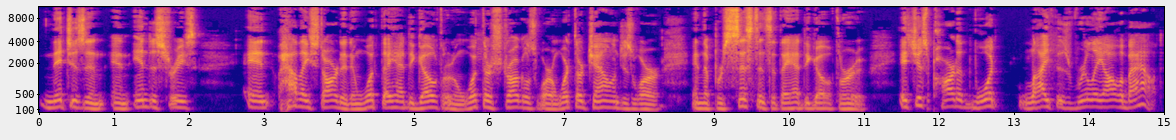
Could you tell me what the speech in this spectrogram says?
niches and, and industries and how they started and what they had to go through and what their struggles were and what their challenges were and the persistence that they had to go through. It's just part of what life is really all about.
